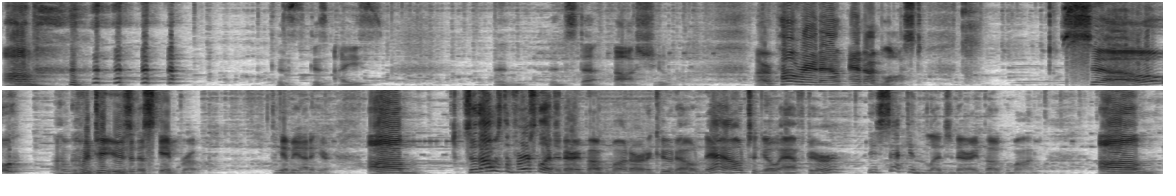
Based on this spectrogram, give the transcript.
Um, cause, cause ice and, and stuff. Oh, shoot. My repel ran out, and I'm lost. So, I'm going to use an escape rope to get me out of here. Um, so that was the first legendary Pokemon, Articuno. Now, to go after the second legendary Pokemon. Um,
